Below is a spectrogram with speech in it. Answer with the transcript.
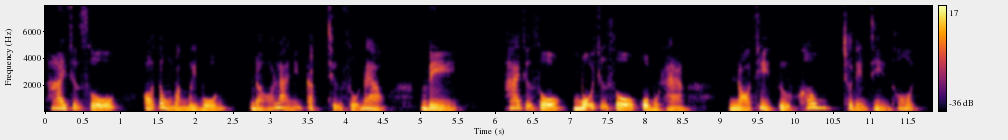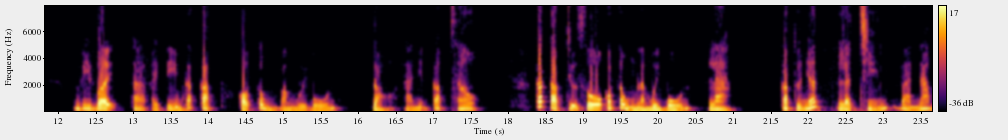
hai chữ số có tổng bằng 14. Đó là những cặp chữ số nào? Vì hai chữ số, mỗi chữ số của một hàng nó chỉ từ 0 cho đến 9 thôi. Vì vậy, ta phải tìm các cặp có tổng bằng 14. Đó là những cặp sau. Các cặp chữ số có tổng là 14 là, cặp thứ nhất là 9 và 5.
